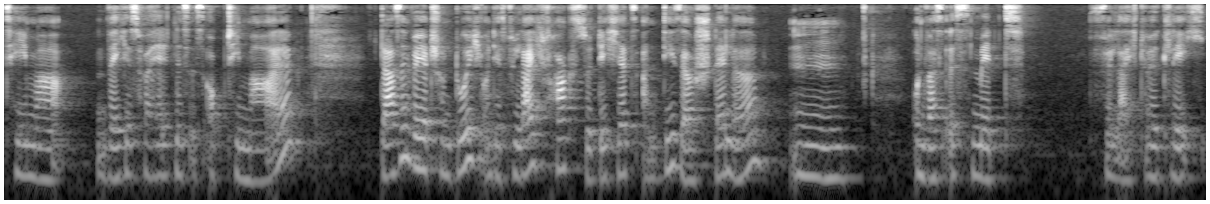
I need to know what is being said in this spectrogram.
Thema, welches Verhältnis ist optimal. Da sind wir jetzt schon durch und jetzt vielleicht fragst du dich jetzt an dieser Stelle, mm, und was ist mit vielleicht wirklich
